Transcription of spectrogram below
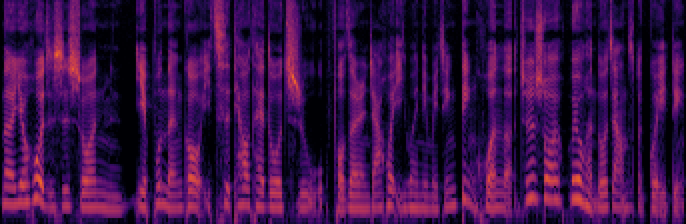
那又或者是说，你们也不能够一次跳太多支舞，否则人家会以为你们已经订婚了。就是说，会有很多这样子的规定。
